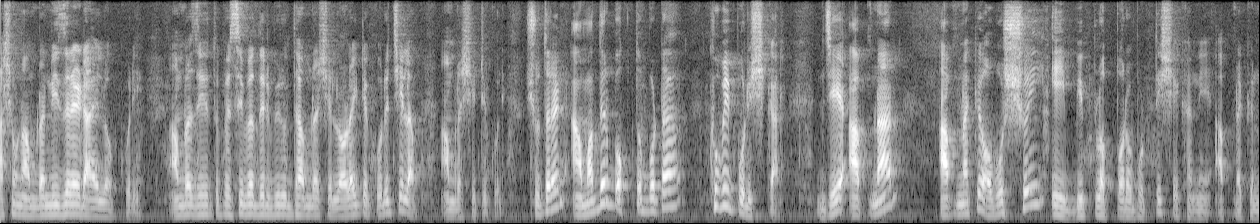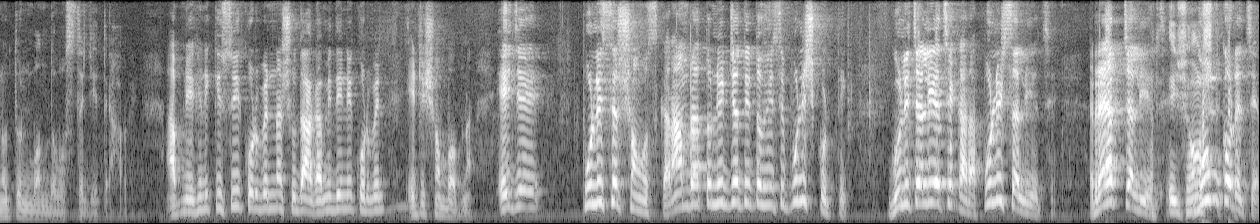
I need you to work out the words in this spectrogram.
আসুন, আমরা নিজেরাই ডায়লগ করি। আমরা যেহেতু পেশিবাদের বিরুদ্ধে আমরা সে লড়াইটা করেছিলাম, আমরা সেটি করি। সুতরাং আমাদের বক্তব্যটা খুবই পরিষ্কার যে আপনার, আপনাকে অবশ্যই এই বিপ্লব পরবর্তী সেখানে আপনাকে নতুন বন্দোবস্তে যেতে হবে। আপনি এখানে কিছুই করবেন না শুধু আগামী দিনে করবেন এটি সম্ভব না। এই যে পুলিশের সংস্কার আমরা তো নির্যাতিত হয়েছি পুলিশ কর্তৃক। গুলি চালিয়েছে কারা? পুলিশ চালিয়েছে র্যাব চালিয়েছে গুম করেছেন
